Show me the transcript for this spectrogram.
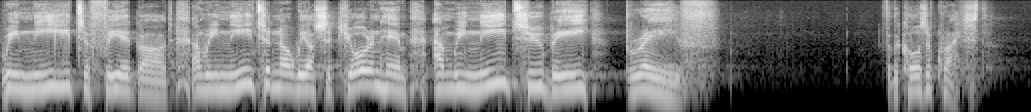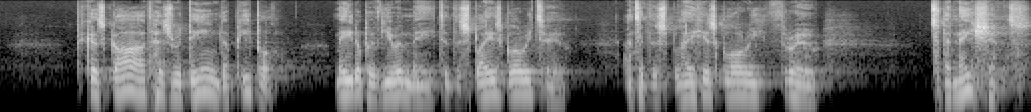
we need to fear God and we need to know we are secure in Him and we need to be brave for the cause of Christ because God has redeemed a people made up of you and me to display His glory to and to display his glory through to the nations,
